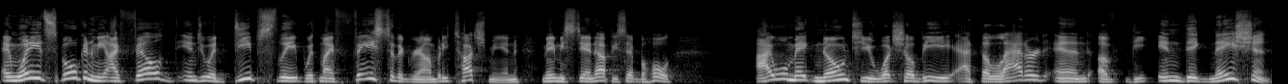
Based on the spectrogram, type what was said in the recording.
And when he had spoken to me, I fell into a deep sleep with my face to the ground, but he touched me and made me stand up. He said, Behold, I will make known to you what shall be at the latter end of the indignation,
